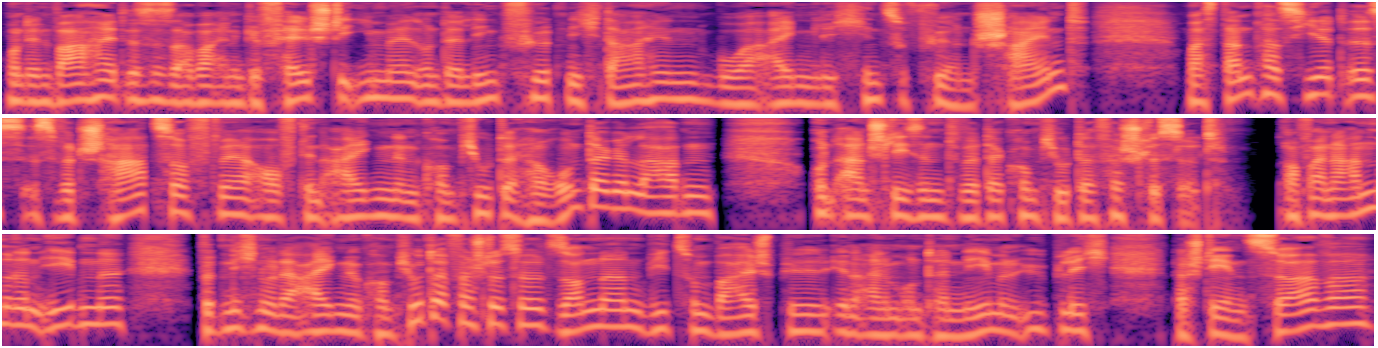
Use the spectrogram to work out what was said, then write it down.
Und in Wahrheit ist es aber eine gefälschte E-Mail und der Link führt nicht dahin, wo er eigentlich hinzuführen scheint. Was dann passiert ist, es wird Schadsoftware auf den eigenen Computer heruntergeladen und anschließend wird der Computer verschlüsselt. Auf einer anderen Ebene wird nicht nur der eigene Computer verschlüsselt, sondern wie zum Beispiel in einem Unternehmen üblich, da stehen Server,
